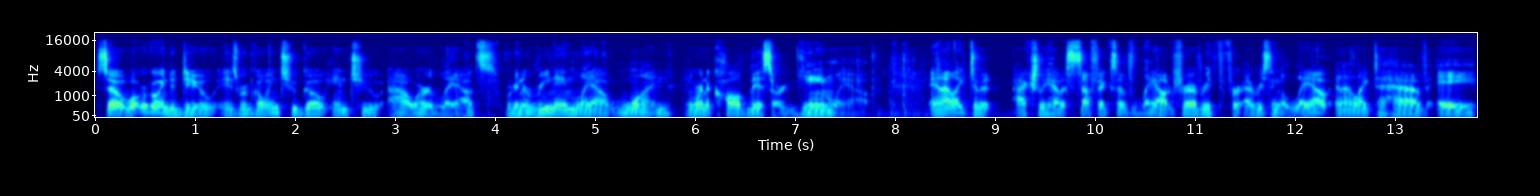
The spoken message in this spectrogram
So what we're going to do is we're going to go into our layouts. We're going to rename layout one, and we're going to call this our game layout. And I like to actually have a suffix of layout for every for every single layout, and I like to have a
